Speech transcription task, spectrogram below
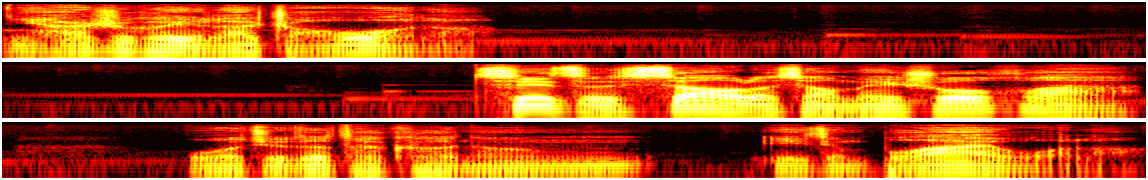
你还是可以来找我的。妻子笑了笑，没说话。我觉得他可能已经不爱我了。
